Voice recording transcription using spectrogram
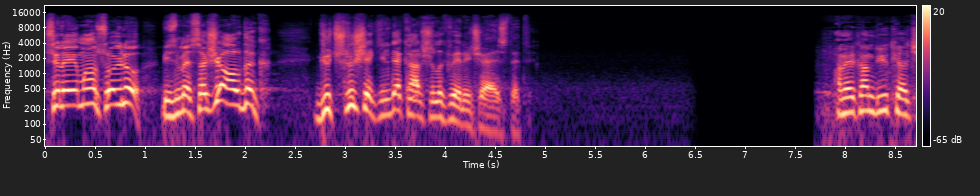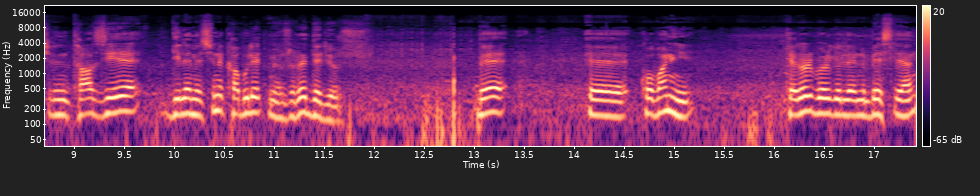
Süleyman Soylu biz mesajı aldık. Güçlü şekilde karşılık vereceğiz dedi. Amerikan Büyükelçiliğinin taziye dilemesini kabul etmiyoruz, reddediyoruz. Ve e, Kobani terör bölgelerini besleyen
